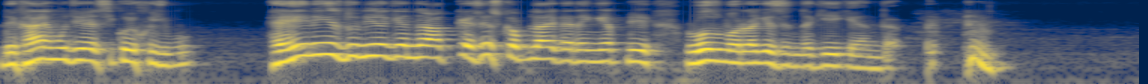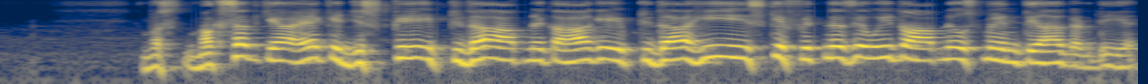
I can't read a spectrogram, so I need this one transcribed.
دکھائیں مجھے ایسی کوئی خوشبو۔ ہے ہی نہیں اس دنیا کے اندر، آپ کیسے اس کو اپلائی کریں گے اپنی روزمرہ کی زندگی کے اندر؟ بس مقصد کیا ہے کہ جس کے ابتدا آپ نے کہا کہ ابتدا ہی اس کے فتنے سے ہوئی تو آپ نے اس میں انتہا کر دی ہے۔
